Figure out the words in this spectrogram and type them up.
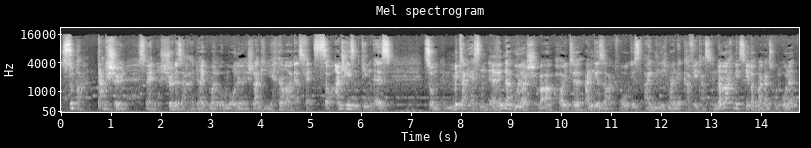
Super, Dankeschön, Sven. Schöne Sache. Direkt mal oben ohne Schlanki. Oh, das fetzt. So, anschließend ging es zum Mittagessen. Rindergulasch war heute angesagt. Wo ist eigentlich meine Kaffeetasse? Na, macht nichts, geht doch mal ganz gut ohne.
